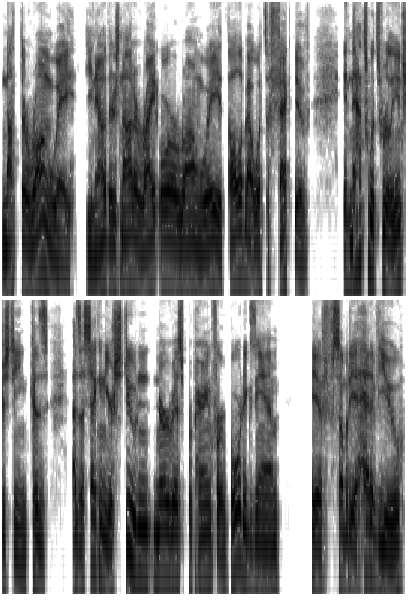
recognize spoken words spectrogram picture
not the wrong way. You know, there's not a right or a wrong way. It's all about what's effective. And that's what's really interesting because as a second year student, nervous, preparing for a board exam, if somebody ahead of you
